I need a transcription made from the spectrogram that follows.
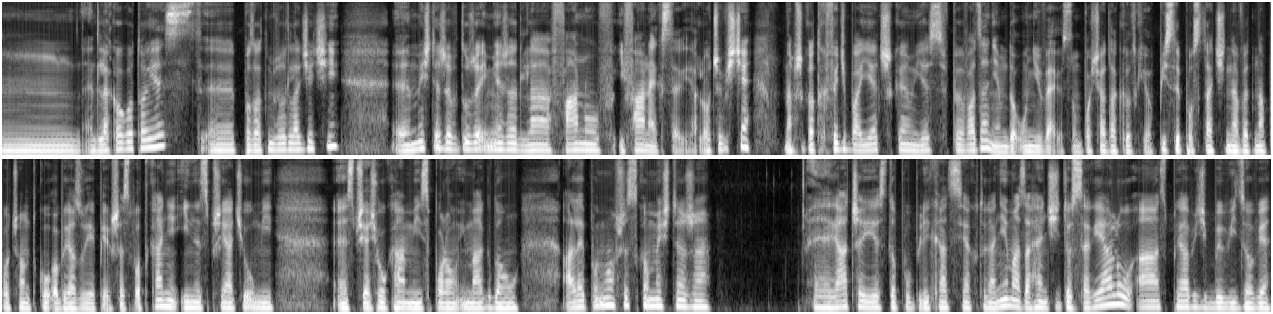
Mm, dla kogo to jest? E, poza tym, że dla dzieci? E, myślę, że w dużej mierze dla fanów i fanek serialu. Oczywiście na przykład Chwyć bajeczkę jest wprowadzeniem do uniwersum. Posiada krótkie opisy postaci, nawet na początku obrazuje pierwsze spotkanie Iny z przyjaciółmi, e, z przyjaciółkami, z Polą i Magdą, ale pomimo wszystko myślę, że Raczej jest to publikacja, która nie ma zachęcić do serialu, a sprawić, by widzowie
